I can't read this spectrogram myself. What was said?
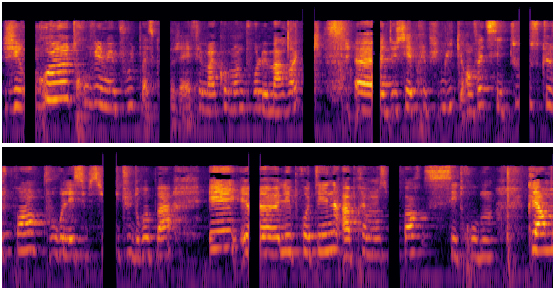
j'ai retrouvé mes poules parce que j'avais fait ma commande pour le Maroc euh, de chez République. En fait, c'est tout ce que je prends pour les substituts de repas et euh, les protéines après mon sport. C'est trop bon. Clairement,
